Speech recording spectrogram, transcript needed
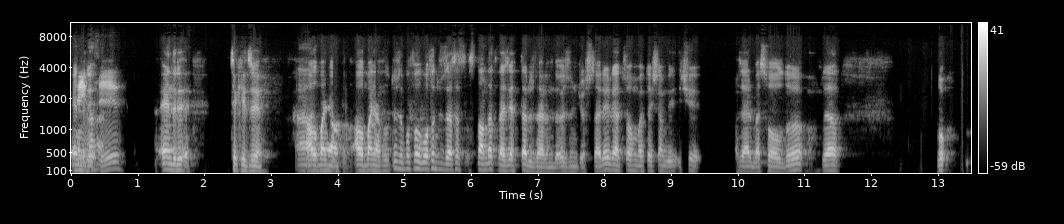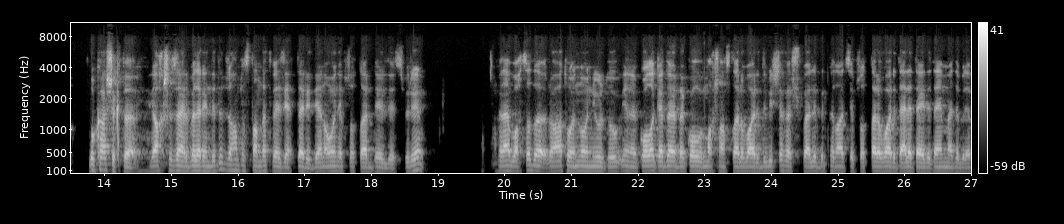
Endri Neyse, Endri çəkici Albaniyalı, Albaniyalı. Düzdür bu futbolda düz əsas standart vəziyyətlər üzərində özünü göstərir. Yəni çox möhtəşəm bir iki zərbəsi oldu. Və Lu Lukaşik də yaxşı zərbələr endirdi. Düzdür hamısı standart vəziyyətlər idi. Yəni oyun epizodları deyildi heç biri. Fenerbahçe da rahat oyununu oynayırdı. Yəni qola qədər də qol vurmaq şansları var idi. Bir dəfə şübhəli bir penalti epizodları var idi. Ələ dəydi, dəymədi belə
